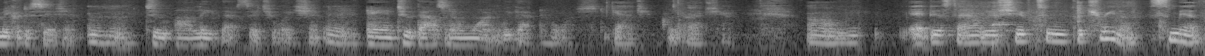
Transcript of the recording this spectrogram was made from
make a decision Mm-hmm. to uh, leave that situation. Mm. And 2001 we got divorced. Gotcha. Gotcha. Um, at this time, we'll shift to Katrina Smith,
